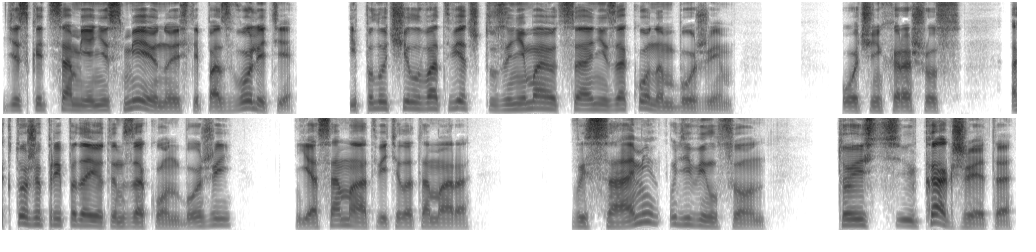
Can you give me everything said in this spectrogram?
«Дескать, сам я не смею, но если позволите». И получил в ответ, что занимаются они законом Божиим. «Очень хорошо-с. А кто же преподает им закон Божий?» «Я сама», — ответила Тамара. «Вы сами?» — удивился он. «То есть, как же это?»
